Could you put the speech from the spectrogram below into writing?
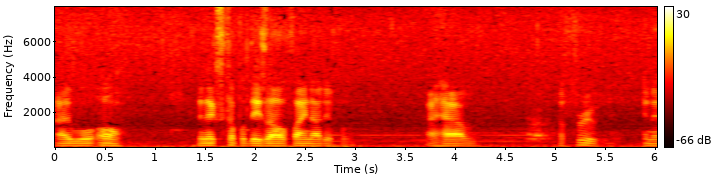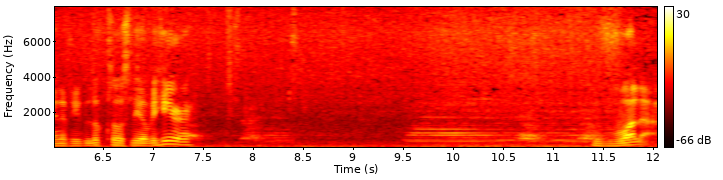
I will, oh, the next couple days I'll find out if I have a fruit. And then if you look closely over here, voila.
